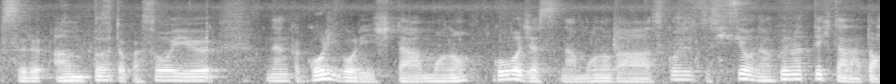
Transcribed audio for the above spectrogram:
するアンプとかそういうなんかゴリゴリしたものゴージャスなものが少しずつ必要なくなってきたなと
